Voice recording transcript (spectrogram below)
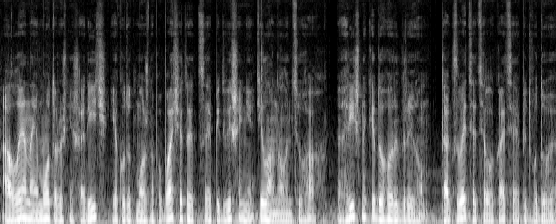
Але наймоторошніша річ, яку тут можна побачити, це підвішені тіла на ланцюгах. Грішники до гори Дригом. Так зветься ця локація під водою.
